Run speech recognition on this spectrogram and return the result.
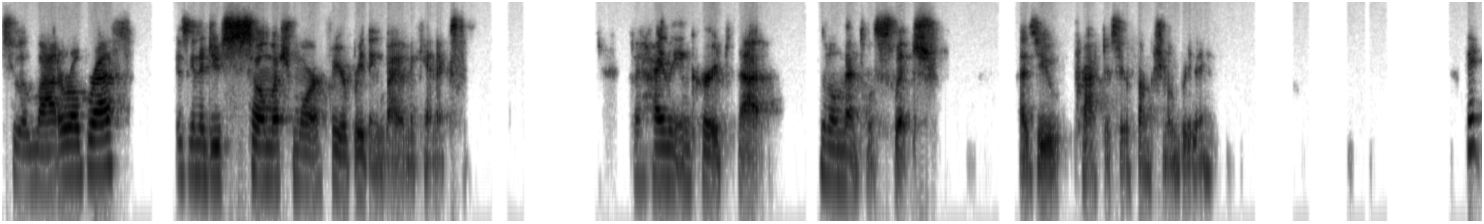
to a lateral breath is going to do so much more for your breathing biomechanics. So I highly encourage that little mental switch as you practice your functional breathing. Okay.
